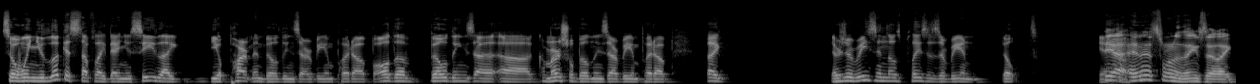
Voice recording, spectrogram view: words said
so when you look at stuff like that and you see like the apartment buildings are being put up all the buildings uh, uh commercial buildings are being put up like there's a reason those places are being built you Yeah, and that's one of the things that like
